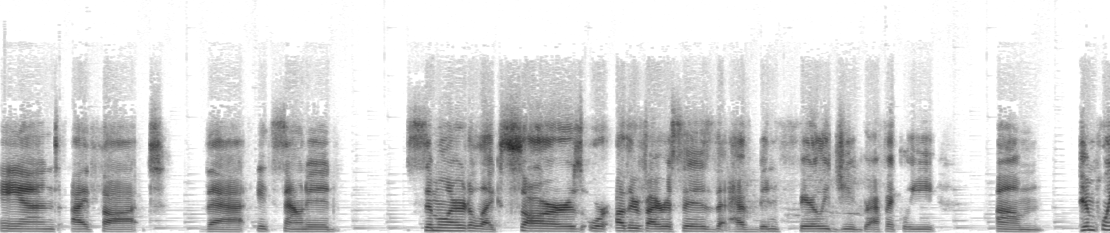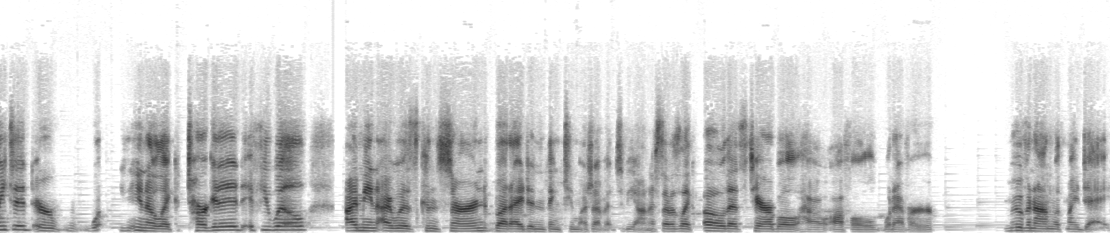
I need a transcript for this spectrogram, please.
And I thought that it sounded similar to like SARS or other viruses that have been fairly geographically um, pinpointed or what you know like targeted if you will. I mean i was concerned but i didn't think too much of it to be honest. I was like oh that's terrible. How awful whatever. Moving on with my day.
